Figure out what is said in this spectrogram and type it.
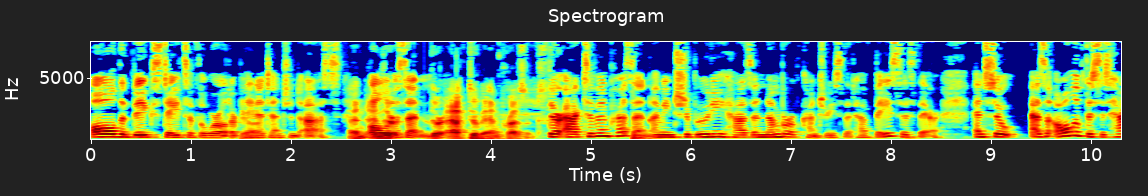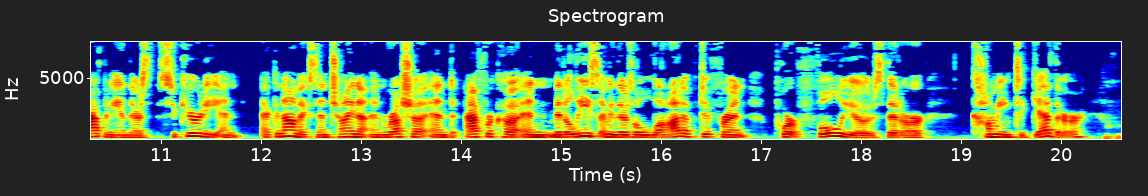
all the big states of the world are paying yeah. attention to us and, and all of a sudden. They're active and present. They're active and present. I mean, Djibouti has a number of countries that have bases there. And so as all of this is happening and there's security and economics and China and Russia and Africa and Middle East, I mean, there's a lot of different portfolios that are – coming together. Mm-hmm.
